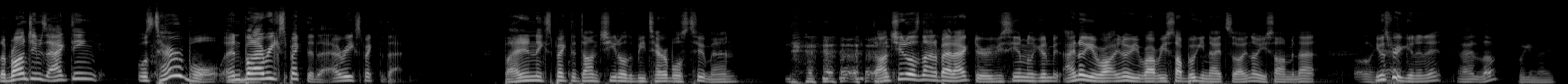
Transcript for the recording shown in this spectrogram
LeBron James acting was terrible, and but mm-hmm. I re-expected that. I re-expected that. But I didn't expect the Don Cheadle to be terrible too, man. Don Cheadle is not a bad actor. If you see him in a good, I know you. I know you, Robert. You saw Boogie Nights, so I know you saw him in that. Oh, He was yeah. pretty good in it. I love Boogie Nights.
